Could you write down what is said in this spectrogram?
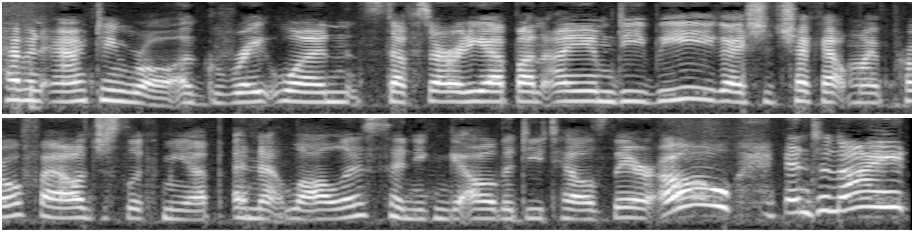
have an acting role, a great one. Stuff's already up on IMDb. You guys should check out my profile. Just look me up, Annette Lawless, and you can get all the details there. Oh, and tonight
